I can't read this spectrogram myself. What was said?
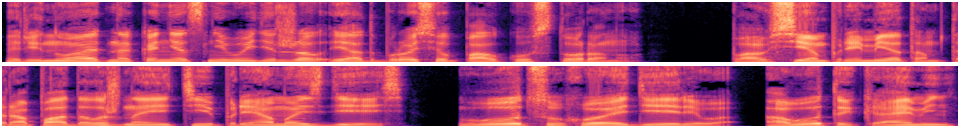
Ренуайт наконец не выдержал и отбросил палку в сторону. По всем приметам тропа должна идти прямо здесь. Вот сухое дерево, а вот и камень.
